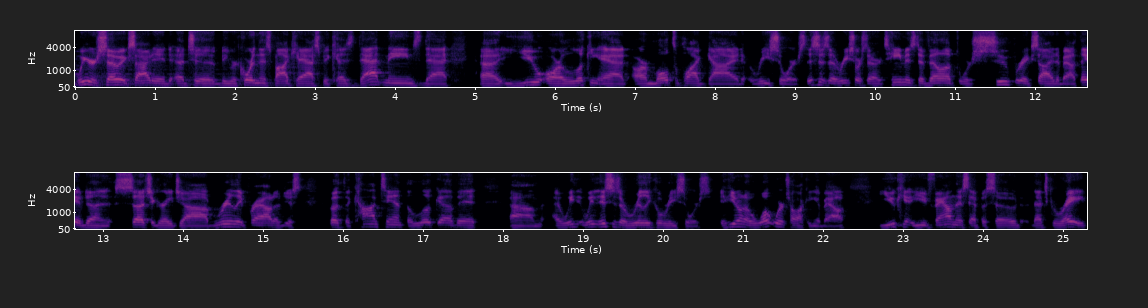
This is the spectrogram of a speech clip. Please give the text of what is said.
We are so excited uh, to be recording this podcast because that means that uh, you are looking at our multiply guide resource. This is a resource that our team has developed. We're super excited about. They have done such a great job. Really proud of just both the content, the look of it. Um, we, we, this is a really cool resource. If you don't know what we're talking about, you can you found this episode. That's great.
